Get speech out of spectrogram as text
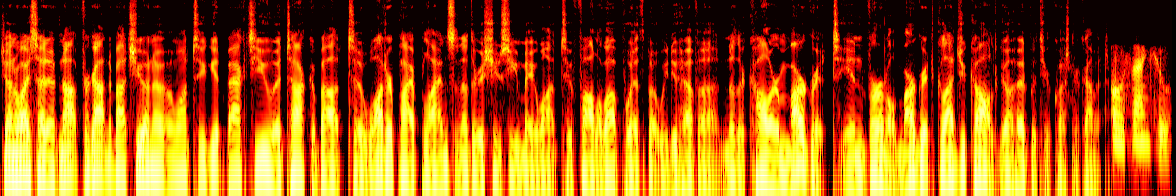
John Weisheit, I've not forgotten about you, and I want to get back to you and talk about water pipelines and other issues you may want to follow up with. But we do have another caller, Margaret in Vernal. Margaret, glad you called. Go ahead with your question or comment. Oh, thank you.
